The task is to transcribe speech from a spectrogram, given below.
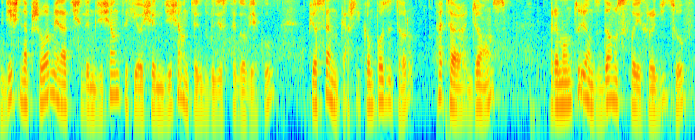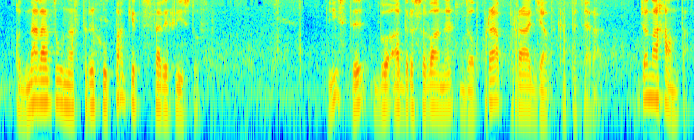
Gdzieś na przełomie lat 70. i 80. XX wieku piosenkarz i kompozytor Peter Jones, remontując dom swoich rodziców, odnalazł na strychu pakiet starych listów. Listy były adresowane do prapradziadka Petera, Johna Hunta,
